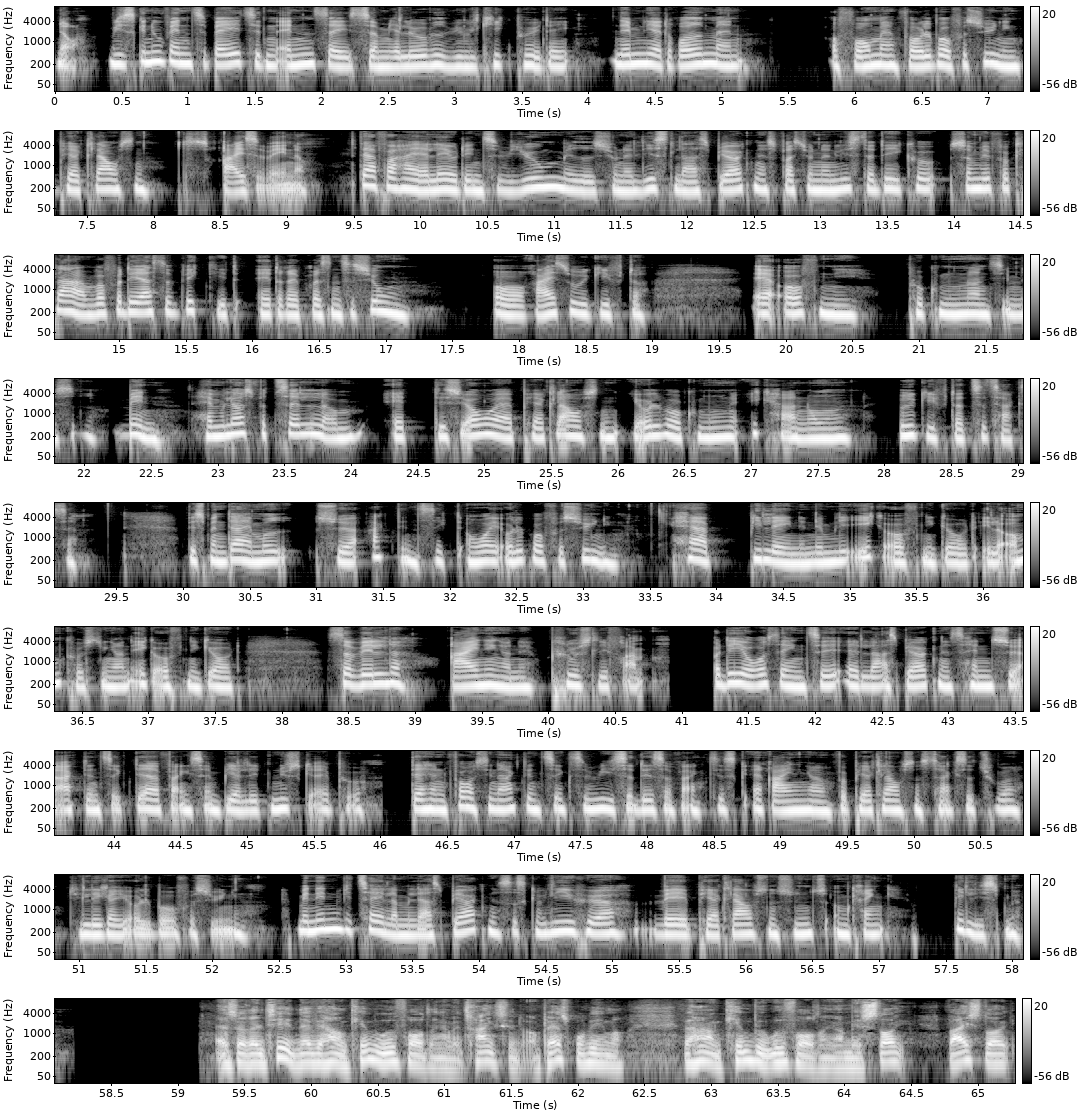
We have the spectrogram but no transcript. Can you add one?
Nå, vi skal nu vende tilbage til den anden sag, som jeg lovede, vi vil kigge på i dag. Nemlig at rådmand og formand for Aalborg Forsyning, Per Clausens rejsevaner. Derfor har jeg lavet et interview med journalist Lars Bjørknes fra Journalister.dk, som vil forklare, hvorfor det er så vigtigt, at repræsentation og rejseudgifter er offentlige på kommunernes hjemmeside. Men han vil også fortælle om, at det sjove er, at Per Clausen i Aalborg Kommune ikke har nogen udgifter til taxa. Hvis man derimod søger agtindsigt over i Aalborg Forsyning, her er bilagene nemlig ikke offentliggjort, eller omkostningerne ikke offentliggjort, så vælter regningerne pludselig frem. Og det er årsagen til, at Lars Bjørknes han søger agtindsigt. Det er faktisk, at han bliver lidt nysgerrig på. Da han får sin agtindsigt, så viser det sig faktisk, at regningerne for Per Clausens taxatur, de ligger i Aalborg Forsyning. Men inden vi taler med Lars Bjørkne, så skal vi lige høre, hvad Per Clausen synes omkring bilisme. Altså realiteten er, at vi har en kæmpe udfordringer med trængsel og pladsproblemer. Vi har en kæmpe udfordringer med støj, vejstøj.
